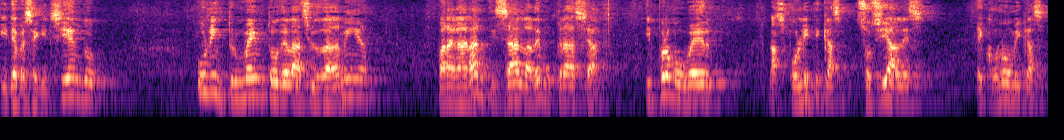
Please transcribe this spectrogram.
y debe seguir siendo un instrumento de la ciudadanía para garantizar la democracia y promover las políticas sociales, económicas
